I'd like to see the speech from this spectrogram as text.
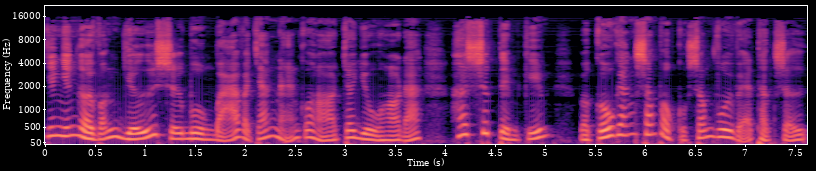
Nhưng những người vẫn giữ sự buồn bã và chán nản của họ cho dù họ đã hết sức tìm kiếm và cố gắng sống một cuộc sống vui vẻ thật sự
